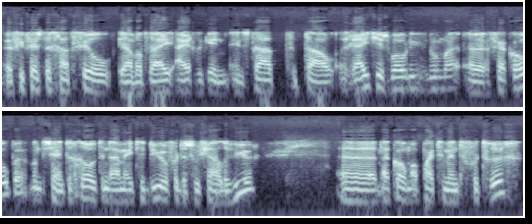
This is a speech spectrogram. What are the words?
Viveste gaat veel, ja, wat wij eigenlijk in, in straattaal rijtjeswoningen noemen, verkopen. Want die zijn te groot en daarmee te duur voor de sociale huur. daar komen appartementen voor terug.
